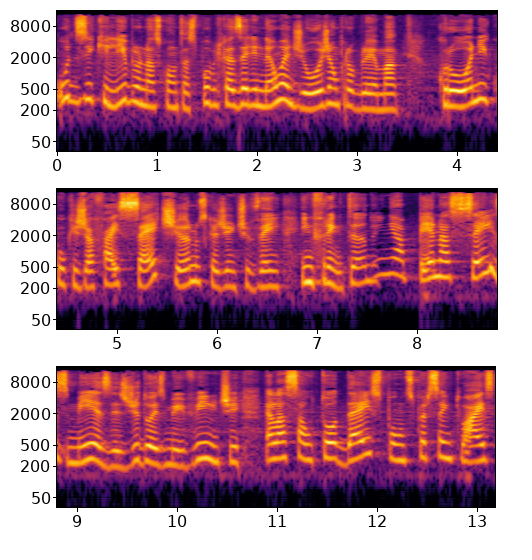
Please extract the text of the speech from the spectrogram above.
O desequilíbrio nas contas públicas ele não é de hoje, é um problema crônico que já faz sete anos que a gente vem enfrentando. Em apenas seis meses de 2020, ela saltou 10 pontos percentuais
